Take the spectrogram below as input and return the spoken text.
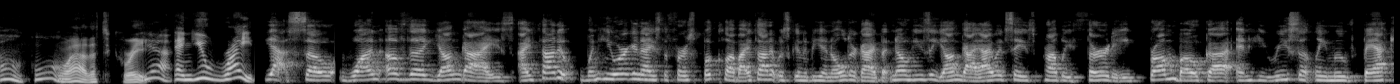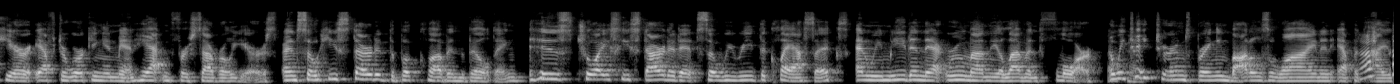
Oh, cool. Wow, that's great. Yeah. And you write. Yeah. So one of the young guys, I thought it when he organized the first book club, I thought it was going to be an older guy, but no, he's a young guy. I would say he's probably 30 from Boca. And he recently moved back here after working in Manhattan for several years. And so he started the book club in the building. His choice, he started it. So we read the classics and we meet in that room on the 11th floor. And we take turns bringing bottles of wine and appetizers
